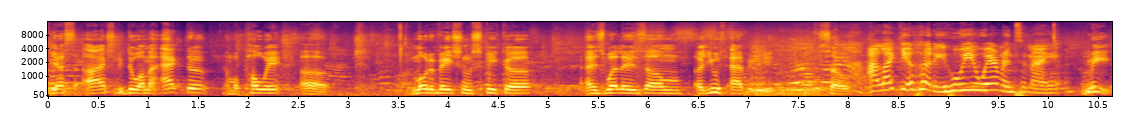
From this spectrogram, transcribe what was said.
yes, I actually do. I'm an actor. I'm a poet, uh, motivational speaker, as well as um, a youth advocate. So I like your hoodie. Who are you wearing tonight? me,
